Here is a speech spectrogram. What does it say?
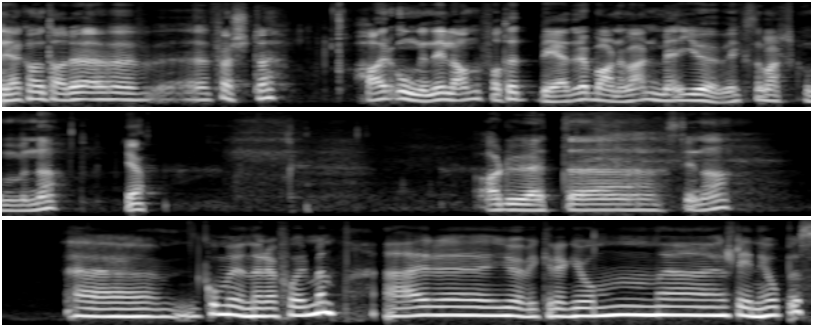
Jeg kan ta det eh, første. Har ungene i land fått et bedre barnevern med Gjøvik som vertskommune? Ja. Har du et, uh, Stina? Eh, kommunereformen er eh, Gjøvik-regionen eh, slinejobbes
